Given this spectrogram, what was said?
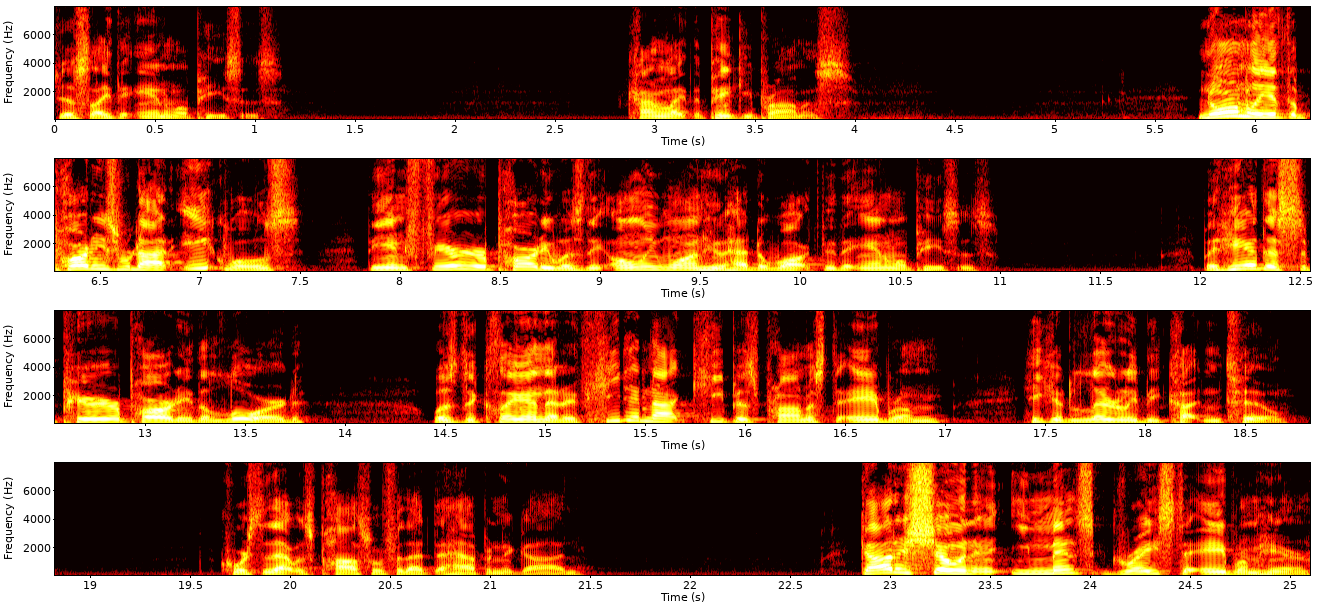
just like the animal pieces. Kind of like the pinky promise. Normally, if the parties were not equals, the inferior party was the only one who had to walk through the animal pieces. But here, the superior party, the Lord, was declaring that if he did not keep his promise to Abram, he could literally be cut in two. Course, that was possible for that to happen to God. God is showing an immense grace to Abram here.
